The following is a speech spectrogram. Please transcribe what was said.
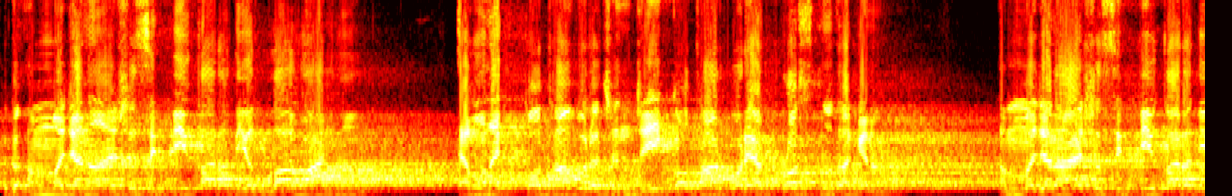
কিন্তু আম্মা জানা আয়সা সিদ্দিকা রাদি আল্লাহ আনহা এমন এক কথা বলেছেন, যেই কথার পরে আর প্রশ্ন থাকে না। আম্মা জানা আয়সা সিদ্দিকা রাদি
